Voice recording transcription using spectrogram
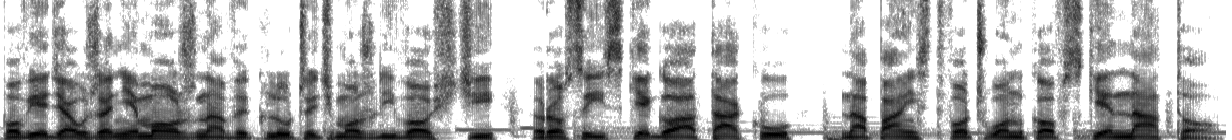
powiedział, że nie można wykluczyć możliwości rosyjskiego ataku na państwo członkowskie NATO.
